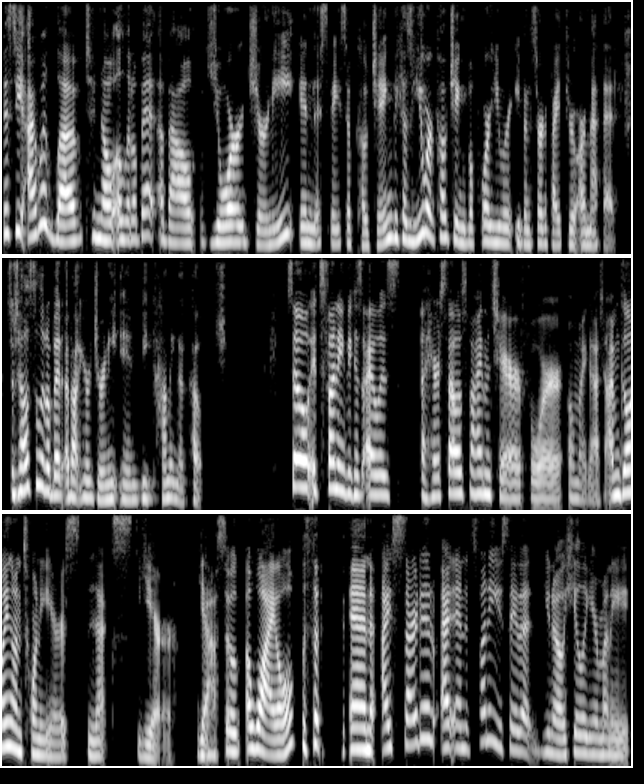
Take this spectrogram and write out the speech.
Misty, I would love to know a little bit about your journey in this space of coaching because you were coaching before you were even certified through our method. So tell us a little bit about your journey in becoming a coach. So it's funny because I was a hairstylist behind the chair for, oh my gosh, I'm going on 20 years next year. Yeah. Mm. So a while. and I started, and it's funny you say that, you know, healing your money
